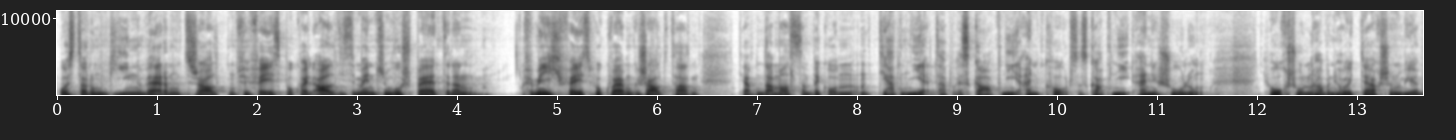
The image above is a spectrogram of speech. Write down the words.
wo es darum ging, Werbung zu schalten für Facebook. Weil all diese Menschen, wo später dann für mich Facebook-Werbung geschaltet haben, die haben damals dann begonnen und die haben nie, es gab nie einen Kurs, es gab nie eine Schulung. Die Hochschulen haben heute auch schon Mühe.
